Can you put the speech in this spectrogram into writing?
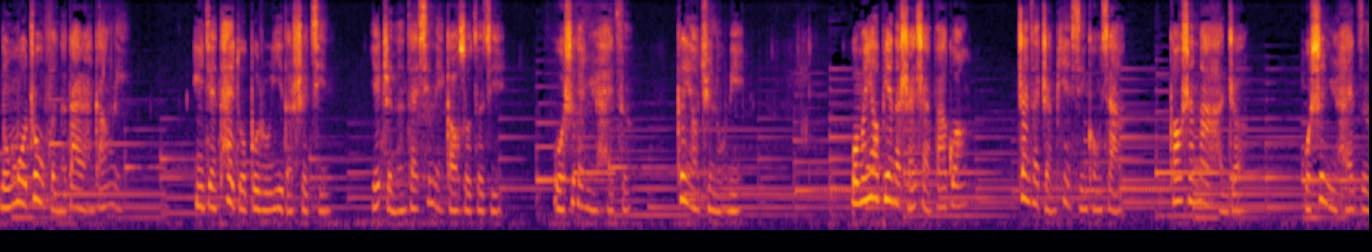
浓墨重粉的大染缸里。遇见太多不如意的事情，也只能在心里告诉自己：我是个女孩子，更要去努力。我们要变得闪闪发光，站在整片星空下，高声呐喊着：“我是女孩子，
